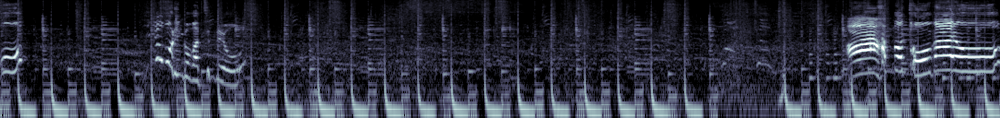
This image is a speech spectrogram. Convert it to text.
어? 이겨버린 것 같은데요 번 더 가요.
